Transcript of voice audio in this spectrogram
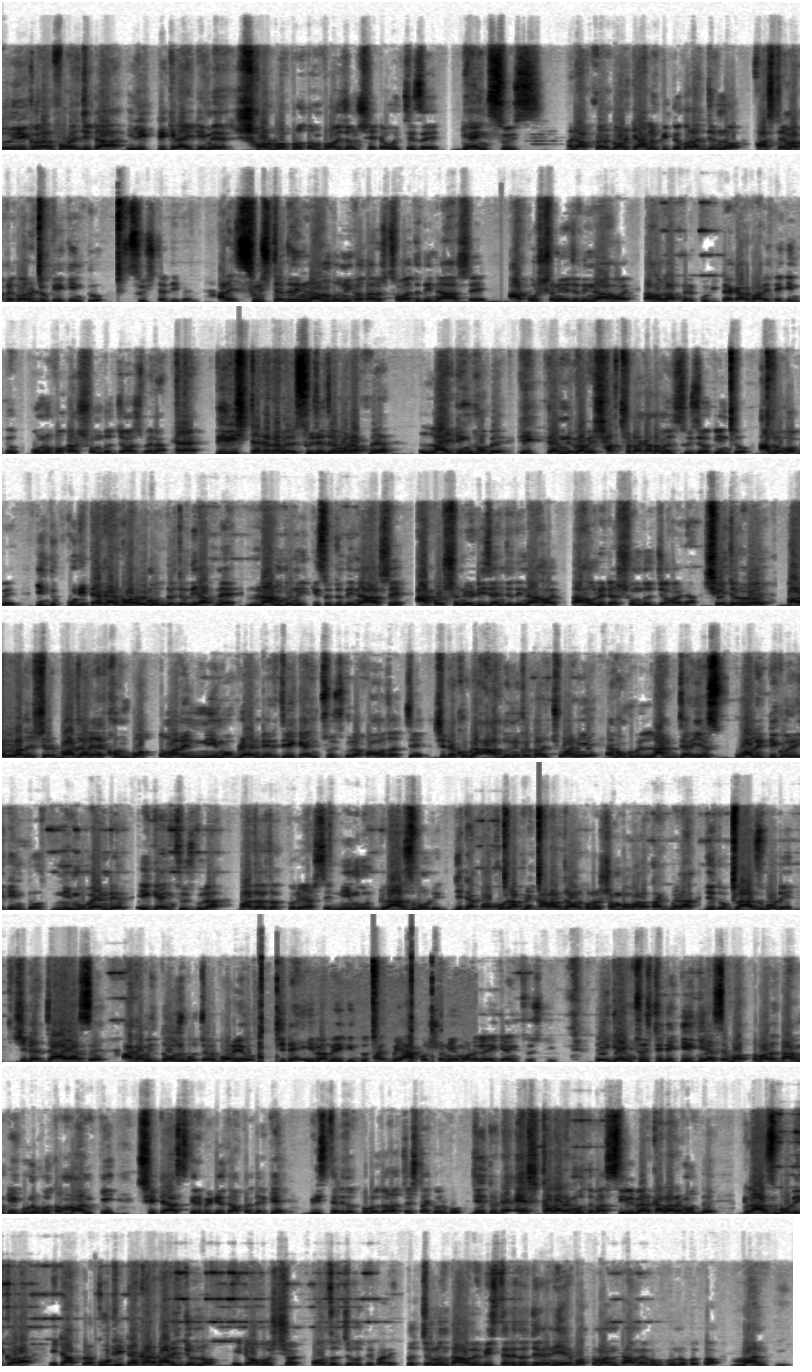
তৈরি করার পরে যেটা ইলেকট্রিকের আইটেমের সর্বপ্রথম প্রয়োজন সেটা হচ্ছে যে গ্যাং সুইচ মানে আপনার ঘরকে আলোকিত করার জন্য ফার্স্ট টাইম আপনার ঘরে ঢুকে কিন্তু সুইচটা দিবেন। আর এই সুইচটা যদি নান্দনিকতার ছোঁয়া যদি না আসে, আকর্ষণীয় যদি না হয়, তাহলে আপনার কোটি টাকার বাড়িতে কিন্তু কোনো প্রকার সৌন্দর্য আসবে না। হ্যাঁ তিরিশ টাকা দামের সুইচে যেমন আপনার লাইটিং হবে, ঠিক তেমনি ভাবে সাতশো টাকা দামের সুইচেও কিন্তু আলো হবে। কিন্তু কোটি টাকার ঘরের মধ্যে যদি আপনি নান্দনিক কিছু যদি না আসে, আকর্ষণীয় ডিজাইন যদি না হয়, তাহলে এটা সৌন্দর্য হয় না। সেই জন্য বাংলাদেশের বাজারে এখন বর্তমানে নিমু ব্র্যান্ডের যে গ্যাং সুইচগুলা পাওয়া যাচ্ছে, সেটা খুবই আধুনিকতার ছোঁয়া নিয়ে এবং খুবই লাক্সারিয়াস কোয়ালিটি করে কিন্তু নিমু ব্র্যান্ডের এই গ্যাং সুইচগুলা বাজারজাত করে আসছে। নিমুর গ্লাস বডি যেটা কখনো আপনি কালার যাওয়ার কোনো সম্ভাবনা থাকবে না। যেহেতু গ্লাস বডি সেটা যায় আছে আগামী দশ বছর পরেও সেটা এভাবে কিন্তু থাকবে আকর্ষণীয় মডেলের এই গ্যাং সুইচটি তো এই গ্যাং সুইচটিতে কি কি আছে, বর্তমানে দাম কি, গুণগত মান কি, সেটা আজকের ভিডিওতে আপনাদেরকে বিস্তারিত তুলে ধরার চেষ্টা করব। যেহেতু এটা অ্যাশ কালারের মধ্যে বা সিলভার কালারের মধ্যে গ্লাস বডি করা, এটা আপনার কোটি টাকার বাড়ির জন্য এটা অবশ্যই প্রযোজ্য হতে পারে। তো চলুন তাহলে বিস্তারিত জেনে নিই এর বর্তমান দাম এবং গুণগত মান কি।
